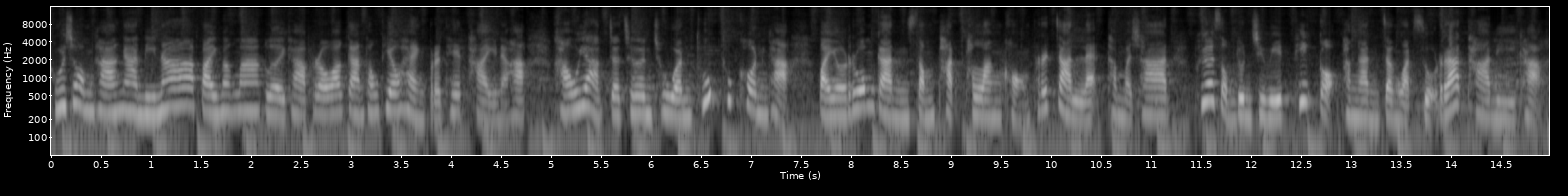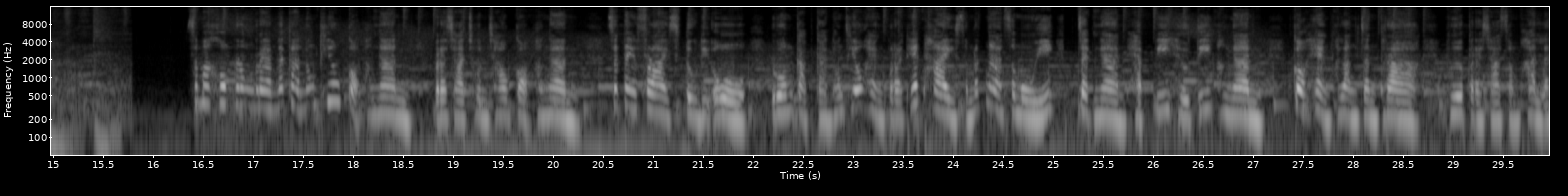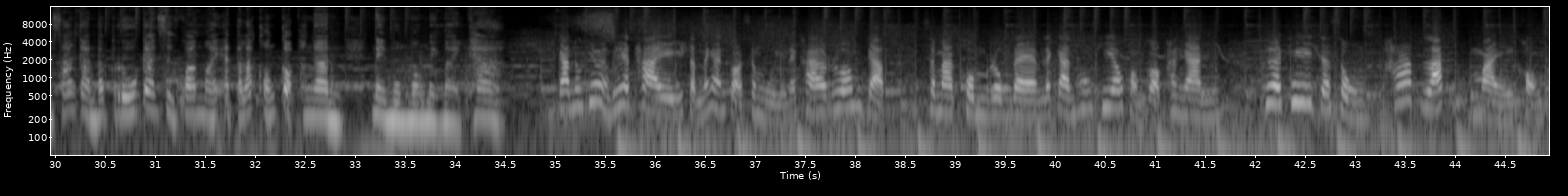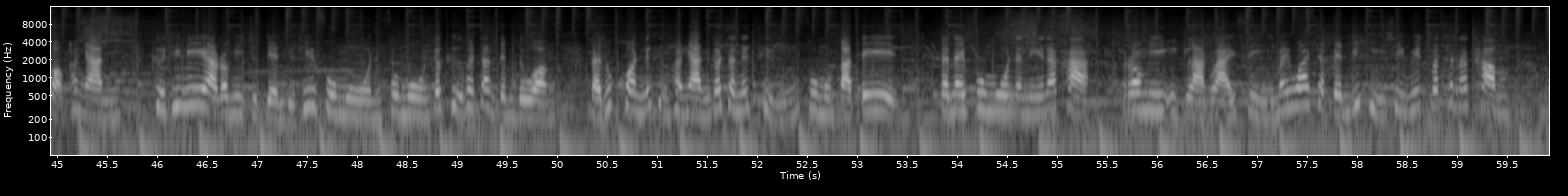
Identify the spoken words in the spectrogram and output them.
คุณผู้ชมคะงานนี้น่าไปมาก ๆ เลยค่ะ เพราะว่าการท่องเที่ยวแห่งประเทศไทยนะคะ เขาอยากจะเชิญชวนทุก ๆ คนค่ะ ไปร่วมกันสัมผัสพลังของพระจันทร์และธรรมชาติ เพื่อสมดุลชีวิตที่เกาะพะงันจังหวัดสุราษฎร์ธานีค่ะ สมาคมโรงแรมและการท่องเที่ยวเกาะพะงัน ประชาชนชาวเกาะพะงัน สเตย์ฟลายสตูดิโอ ร่วมกับการท่องเที่ยวแห่งประเทศไทย สำนักงานสมุย จัดงาน Happy Healthy พะงัน เกาะแห่งพลังจันทรา เพื่อประชาสัมพันธ์และสร้างการรับรู้การสื่อความหมายอัตลักษณ์ของเกาะพะงัน ในมุมมองใหม่ ๆ ค่ะ การท่องเที่ยวแห่งประเทศไทย สำนักงานเกาะสมุยนะคะ ร่วมกับสมาคมโรงแรมและการท่องเที่ยวของเกาะพะงัน เพื่อที่จะส่งภาพลักษณ์ใหม่ของเกาะพะงัน คือที่นี่เรามีจุดเด่นอยู่ที่ฟูมูลฟูมูลก็คือพระจันทร์เต็มดวง แต่ทุกคนนึกถึงพะงันก็จะนึกถึงฟูมูลปาร์ตี้ แต่ในฟูมูลอันนี้นะคะ เรามีอีกหลากหลายสิ่ง ไม่ว่าจะเป็นวิถีชีวิตวัฒนธรรม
